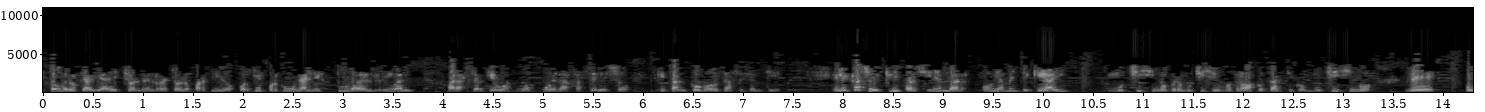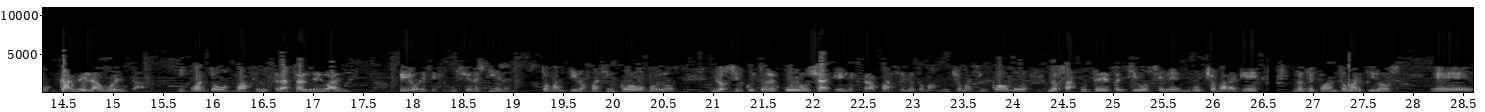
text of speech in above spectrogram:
todo lo que había hecho en el resto de los partidos. ¿Por qué? Porque hubo una lectura del rival para hacer que vos no puedas hacer eso que tan cómodo te hace sentir. En el caso de Clippers y Denver, obviamente que hay muchísimo, pero muchísimo trabajo táctico, muchísimo de buscarle la vuelta. Y cuanto vos más frustrás al rival, peores ejecuciones tienen. Toman tiros más incómodos, los circuitos de juego ya el extra pase lo tomás mucho más incómodo, los ajustes defensivos se leen mucho para que no te puedan tomar tiros eh,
